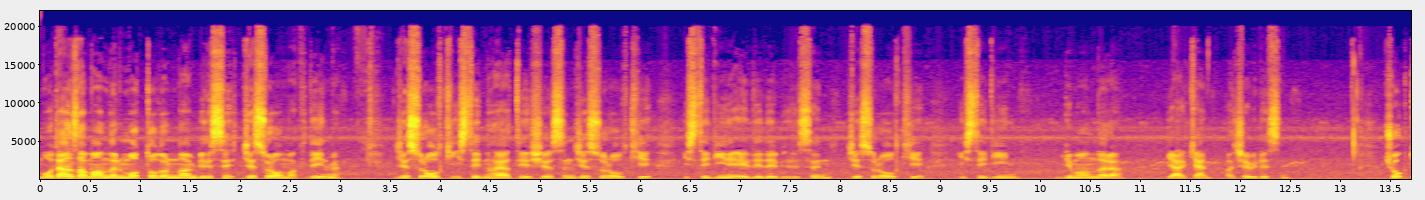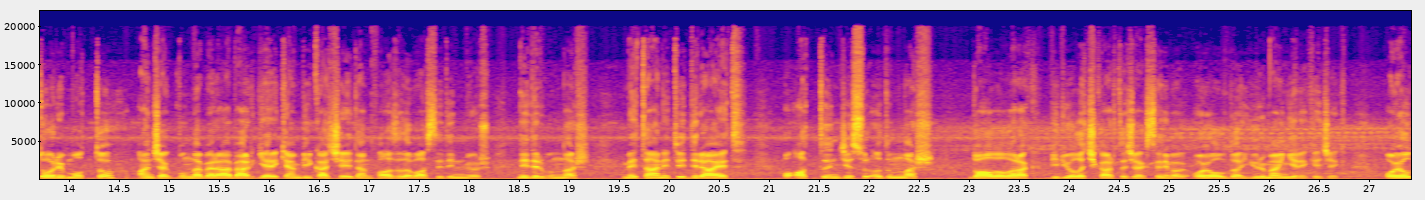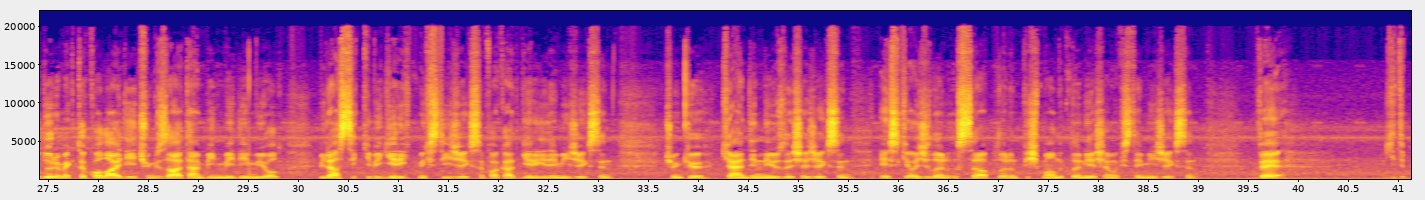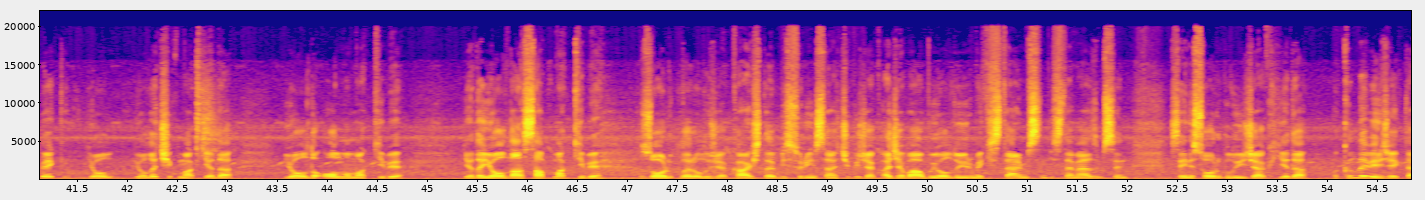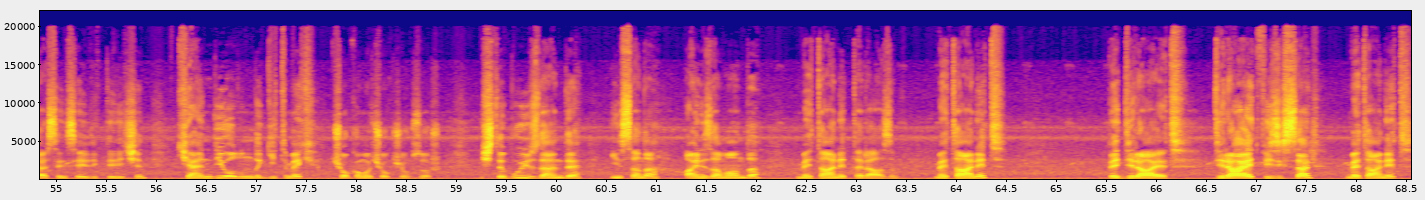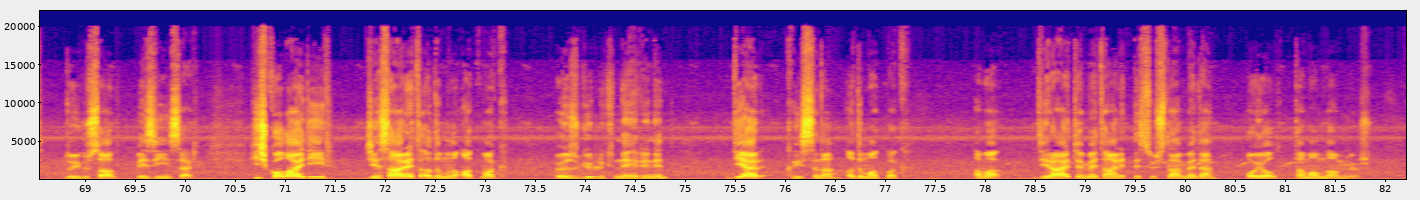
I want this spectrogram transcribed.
Modern zamanların mottolarından birisi cesur olmak değil mi? Cesur ol ki istediğin hayatı yaşayasın. Cesur ol ki istediğini elde edebilirsin. Cesur ol ki istediğin limanlara yelken açabilesin. Çok doğru bir motto ancak bununla beraber gereken birkaç şeyden fazla da bahsedilmiyor. Nedir bunlar? Metanet ve dirayet. O attığın cesur adımlar doğal olarak bir yola çıkartacak seni ve o yolda yürümen gerekecek. O yolda yürümek de kolay değil çünkü zaten bilmediğim yol. Bir lastik gibi geri gitmek isteyeceksin fakat geri gidemeyeceksin. Çünkü kendinle yüzleşeceksin. Eski acıların, ıstırapların, pişmanlıklarını yaşamak istemeyeceksin. Ve gidip yol yola çıkmak ya da yolda olmamak gibi ya da yoldan sapmak gibi zorluklar olacak. Karşıda bir sürü insan çıkacak. Acaba bu yolda yürümek ister misin, istemez misin? Seni sorgulayacak ya da akıl da verecekler seni sevdikleri için. Kendi yolunda gitmek çok ama çok çok zor. İşte bu yüzden de insana aynı zamanda metanet de lazım. Metanet ve dirayet. Dirayet fiziksel, metanet duygusal ve zihinsel. Hiç kolay değil. Cesaret adımını atmak, özgürlük nehrinin diğer kıyısına adım atmak. Ama dirayet ve metanetle süslenmeden o yol tamamlanmıyor.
